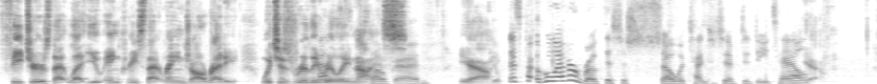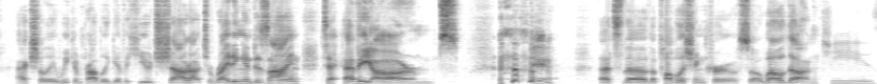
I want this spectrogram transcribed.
features that let you increase that range already, which is really That's really nice. So good. Yeah. This whoever wrote this is so attentive to detail. Yeah. Actually, we can probably give a huge shout out to writing and design to Heavy Arms. yeah. That's the the publishing crew. So well done. Jeez.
